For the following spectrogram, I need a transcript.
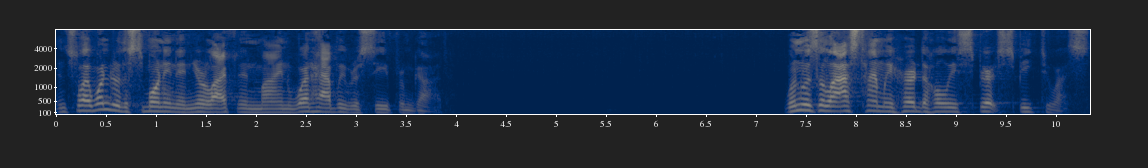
And so I wonder this morning in your life and in mine, what have we received from God? When was the last time we heard the Holy Spirit speak to us?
